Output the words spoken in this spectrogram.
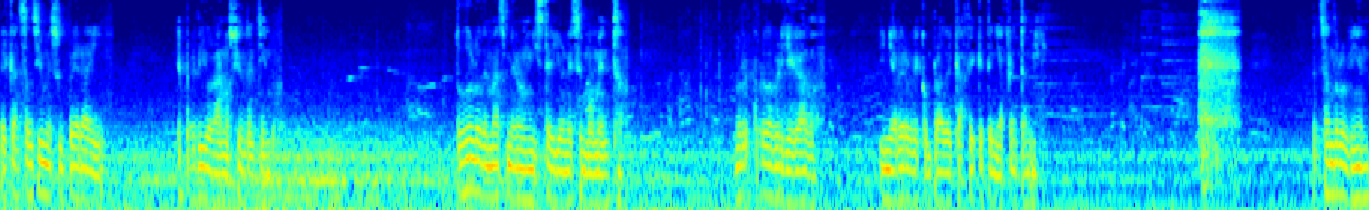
El cansancio me supera y he perdido la noción del tiempo. Todo lo demás me era un misterio en ese momento. No recuerdo haber llegado y ni haberme comprado el café que tenía frente a mí. Pensándolo bien,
